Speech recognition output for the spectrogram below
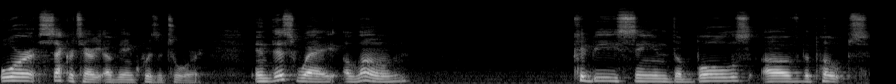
or secretary of the inquisitor. In this way alone could be seen the bulls of the popes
